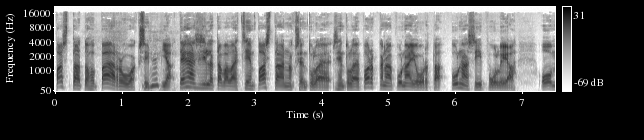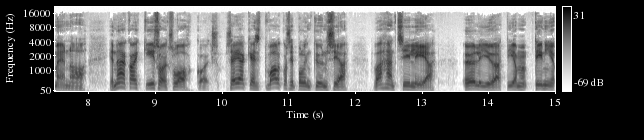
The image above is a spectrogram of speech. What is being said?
pastaa tuohon pääruuaksi mm-hmm. ja tehdään se sillä tavalla, että siihen pasta-annokseen tulee, siihen tulee porkkanaa, punajuurta, punasipulia, omenaa ja nämä kaikki isoiksi lohkoiksi. Sen jälkeen sitten valkosipulin kynsiä, vähän chiliä, öljyä, tiam, tinja,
